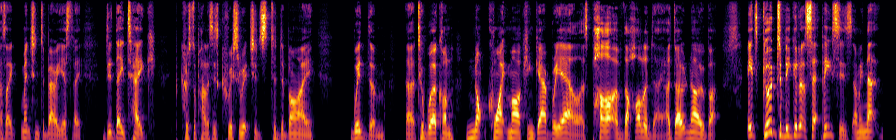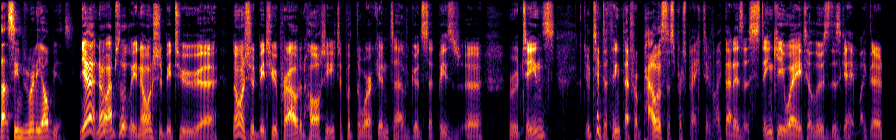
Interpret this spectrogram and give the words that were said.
as I mentioned to Barry yesterday, did they take Crystal Palace's Chris Richards to Dubai with them uh, to work on not quite marking Gabriel as part of the holiday. I don't know, but it's good to be good at set pieces. I mean that that seems really obvious. Yeah, no, absolutely. No one should be too uh, no one should be too proud and haughty to put the work in to have good set piece uh, routines. Do tend to think that from Palace's perspective, like that is a stinky way to lose this game. Like they're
